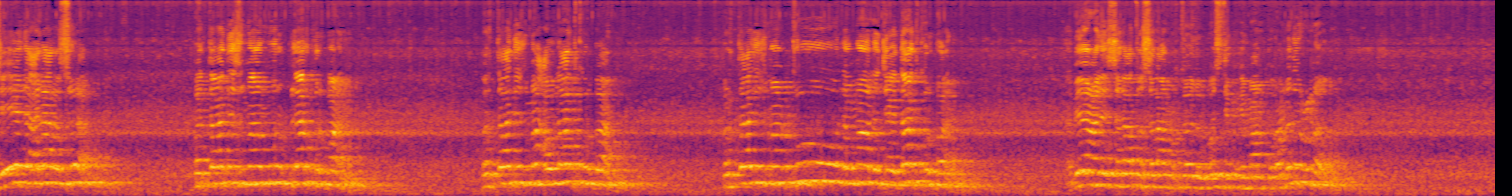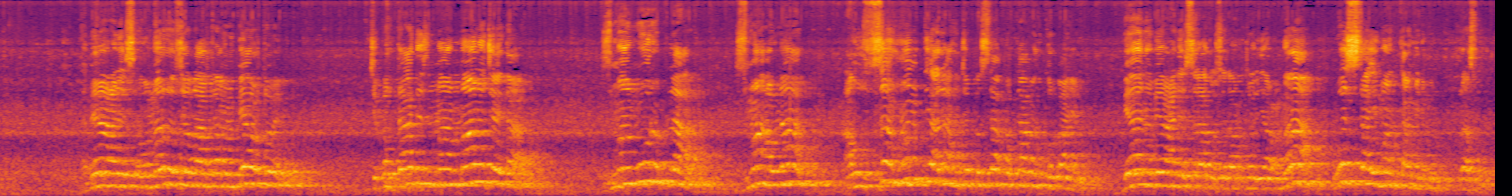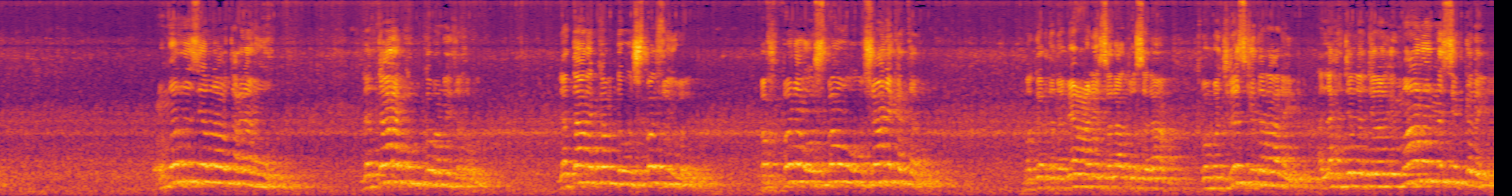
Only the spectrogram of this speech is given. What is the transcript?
چې د الله. رسوله پتا د زما مور پلار قربان. پتا د زما أولاد قربان. پتا د زما ټول مال جایداد قربان. نبی عليه الصلاة والسلام قال وستم امام قرآن د عمر. نبی عليه عمر رضی الله تعالی عنہ بیا ورته چې پتا د زما مال جایداد زما مور پلار زما أولاد أو زه هم د الله جل ستا په کامل قربان یم. الصلاة والسلام ټول یا عمره وستا ایمان کامل رسول عمر رضی الله تعالی عنہ لدارکم کورنۍ زخم لدارکم د اوشپه زوی ول خپل اوشپه أو شان کتل. مگر د نبی علیه الصلاة والسلام په مجلس کې دراله الله جل جلاله ایمان نصیب کړي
